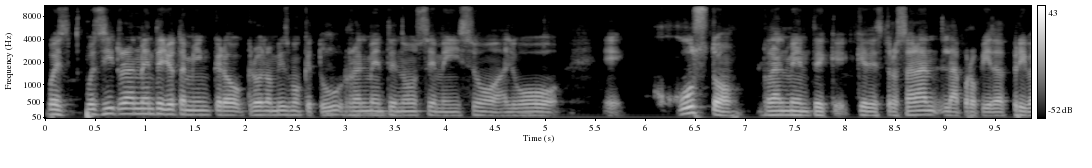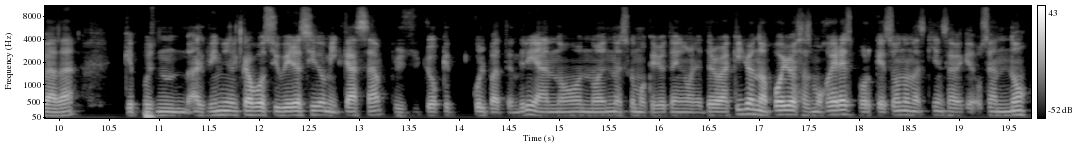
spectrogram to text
Pues, pues sí, realmente yo también creo, creo lo mismo que tú. Realmente no se me hizo algo eh, justo, realmente, que, que, destrozaran la propiedad privada, que pues al fin y al cabo, si hubiera sido mi casa, pues yo qué culpa tendría, no, no, no es como que yo tenga un letrero. Aquí yo no apoyo a esas mujeres porque son unas, quién sabe qué, o sea, no,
